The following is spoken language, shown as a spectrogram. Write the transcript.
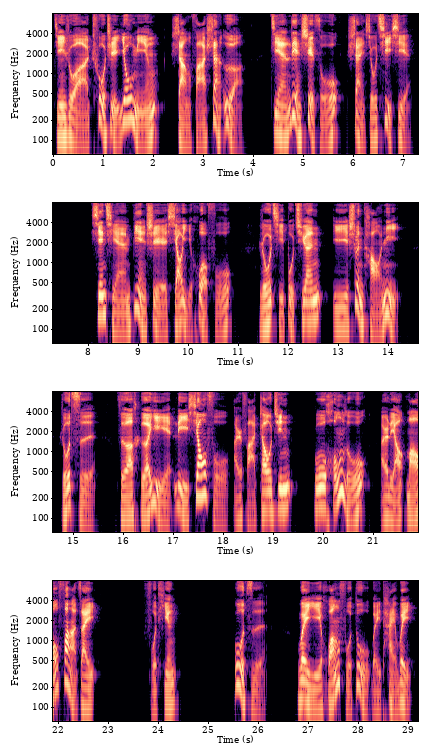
今若处置幽冥，赏罚善恶，简练士卒，善修器械，先前便是小以祸福，如其不圈，以顺讨逆，如此。则何意立萧府而伐昭君，鼓鸿胪而疗毛发哉？夫听。戊子，魏以皇甫度为太尉。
